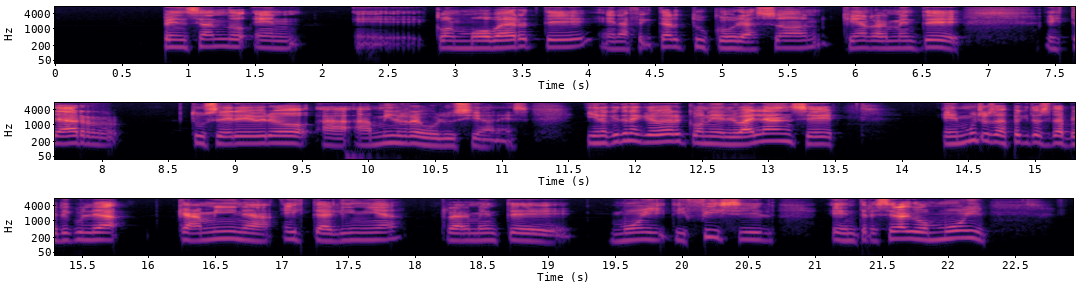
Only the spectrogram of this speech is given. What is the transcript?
pensando en eh, conmoverte, en afectar tu corazón, que en realmente estar tu cerebro a, mil revoluciones. Y en lo que tiene que ver con el balance, en muchos aspectos esta película camina esta línea realmente muy difícil entre ser algo muy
